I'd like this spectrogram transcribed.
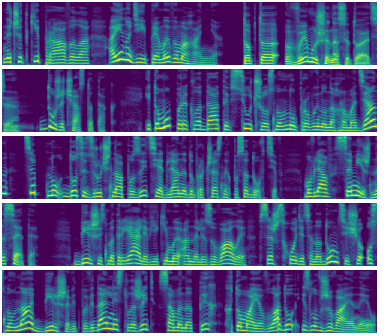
нечіткі правила, а іноді й пряме вимагання. Тобто вимушена ситуація. Дуже часто так. І тому перекладати всю чи основну провину на громадян – це ну, досить зручна позиція для недоброчесних посадовців. Мовляв, самі ж несете. Більшість матеріалів, які ми аналізували, все ж сходяться на думці, що основна більша відповідальність лежить саме на тих, хто має владу і зловживає нею.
